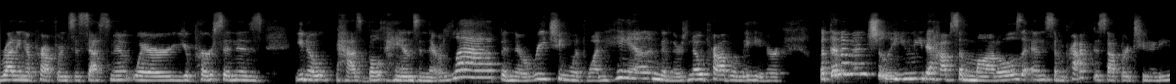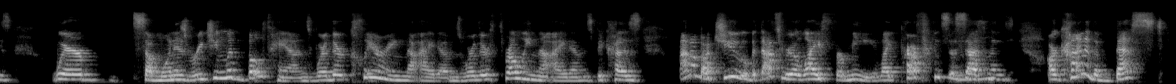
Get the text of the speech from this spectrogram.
running a preference assessment where your person is you know has both hands in their lap and they're reaching with one hand and there's no problem behavior but then eventually you need to have some models and some practice opportunities where someone is reaching with both hands, where they're clearing the items, where they're throwing the items, because I don't know about you, but that's real life for me. Like preference mm-hmm. assessments are kind of the best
